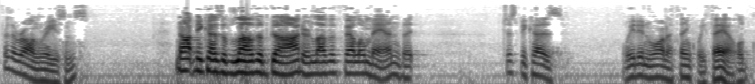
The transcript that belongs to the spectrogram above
for the wrong reasons. Not because of love of God or love of fellow man, but just because we didn't want to think we failed.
